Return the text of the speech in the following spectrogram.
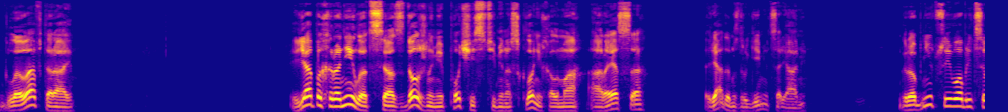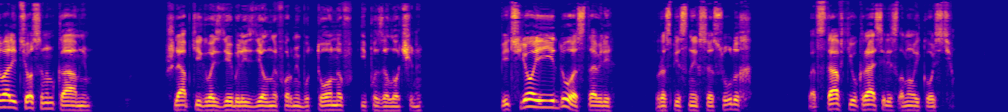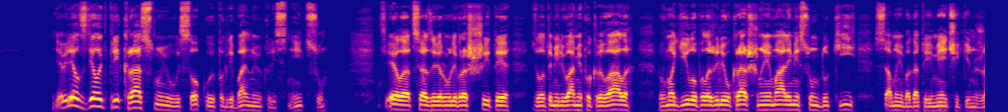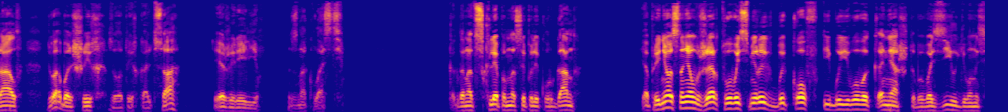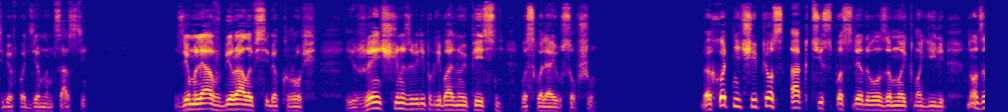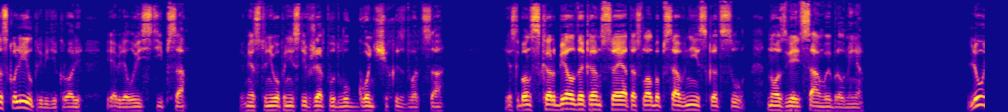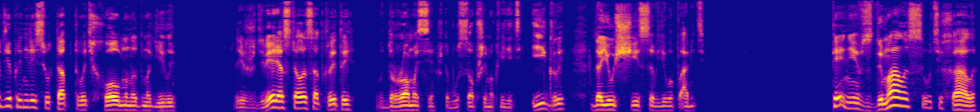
Глава вторая Я похоронил отца с должными почестями на склоне холма Ареса, рядом с другими царями. Гробницу его облицевали тесаным камнем. Шляпки и гвоздей были сделаны в форме бутонов и позолочены. Питье и еду оставили в расписных сосудах, подставки украсили слоновой костью. Я велел сделать прекрасную высокую погребальную колесницу. Тело отца завернули в расшитые золотыми львами покрывало, в могилу положили украшенные эмалями сундуки, самые богатые мечи, кинжал, два больших золотых кольца и ожерелье, знак власти. Когда над склепом насыпали курган — я принес на нем в жертву восьмерых быков и боевого коня, чтобы возил его на себе в подземном царстве. Земля вбирала в себя кровь, и женщины завели погребальную песнь, восхваляя усопшего. Охотничий пес Актис последовал за мной к могиле, но он заскулил при виде крови, и я велел увести пса. Вместо него принесли в жертву двух гончих из дворца — если бы он скорбел до конца, я отослал бы пса вниз к отцу, но зверь сам выбрал меня. Люди принялись утаптывать холм над могилой. Лишь дверь осталась открытой в дромосе, чтобы усопший мог видеть игры, дающиеся в его память. Пение вздымалось и утихало,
